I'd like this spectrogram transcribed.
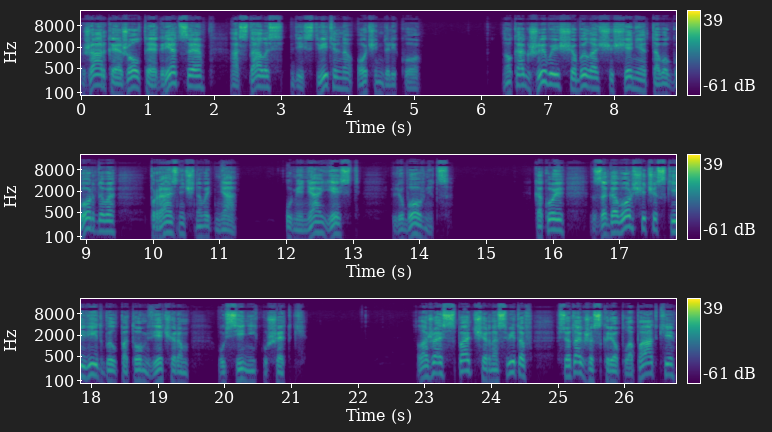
Жаркая желтая Греция осталась действительно очень далеко. Но как живо еще было ощущение того гордого праздничного дня — у меня есть любовница. Какой заговорщический вид был потом вечером у синей кушетки. Ложась спать, Черносвитов все так же скреб лопатки,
